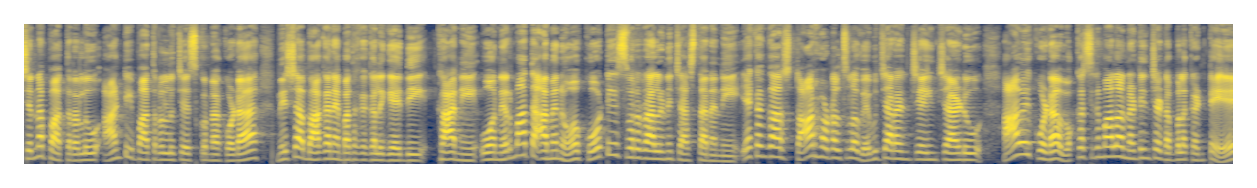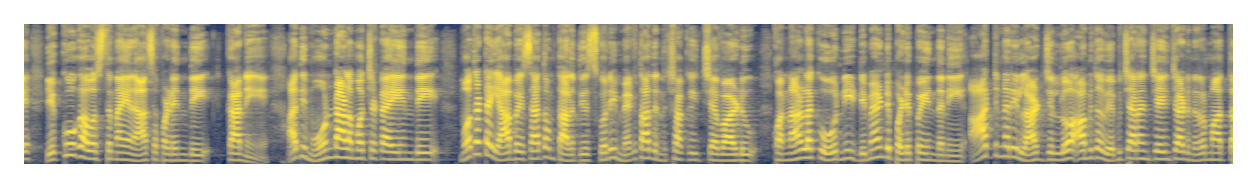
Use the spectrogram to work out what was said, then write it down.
చిన్న పాత్రలు ఆంటీ పాత్రలు చేసుకున్నా కూడా నిషా బాగానే బతకగలిగేది. కానీ ఓ నిర్మాత ఆమెను కోటీశ్వరురాలిని చేస్తానని ఏకంగా స్టార్ హోటల్స్లో వ్యభిచారం చేయించాడు. ఆమె కూడా ఒక్క సినిమాలో నటించే డబ్బుల కంటే ఎక్కువగా వస్తున్నాయని ఆశపడింది. కానీ అది మూన్నాళ్ళ ముచ్చట అయింది. మొదట యాభై శాతం తాను తీసుకొని మిగతాది నిషాకు ఇచ్చేవాడు. కొన్నాళ్ళకు నీ డిమాండ్ పడిపోయిందని ఆర్డినరీ లాడ్జిల్లో ఆమెతో వ్యభిచారం చేయించాడు నిర్మాత.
